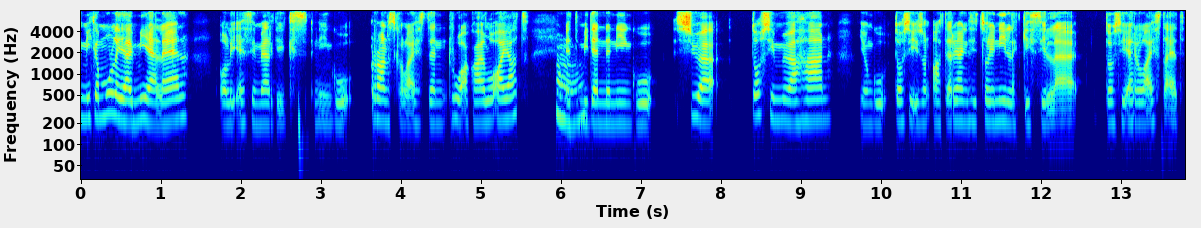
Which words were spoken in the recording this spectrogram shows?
mikä mulle jäi mieleen oli esimerkiksi niin kuin ranskalaisten ruokailuajat, mm-hmm. että miten ne niin kuin, syö tosi myöhään jonkun tosi ison aterian, ja sitten se oli niillekin sille tosi erilaista, että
